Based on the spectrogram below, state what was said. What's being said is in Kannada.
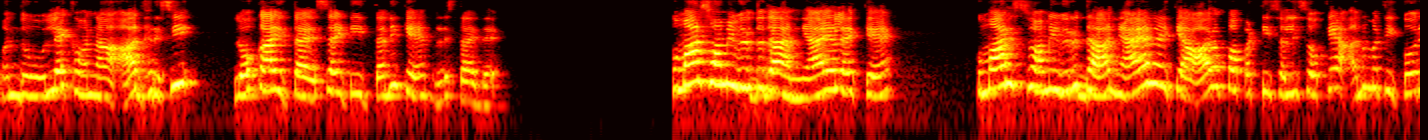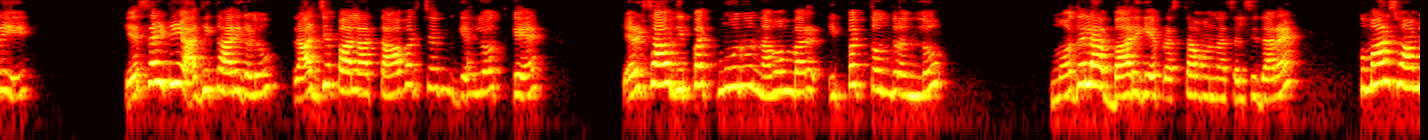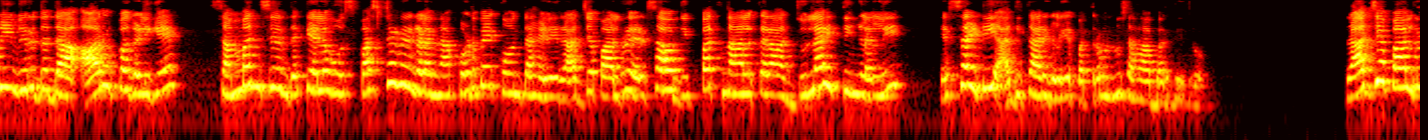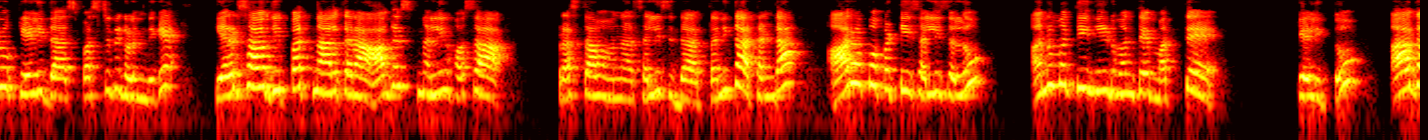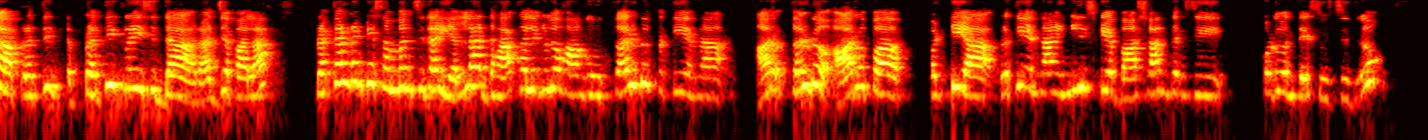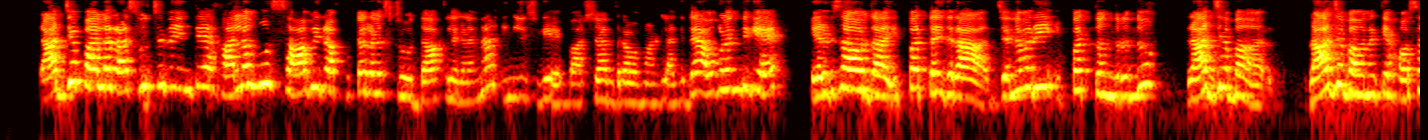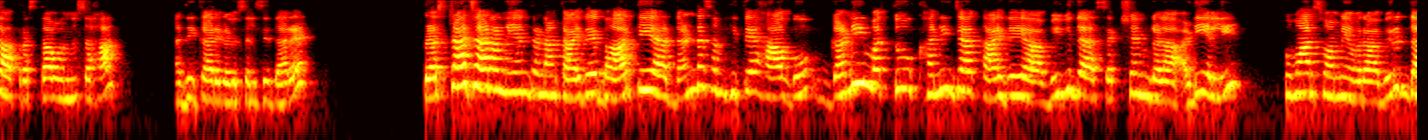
ಒಂದು ಉಲ್ಲೇಖವನ್ನ ಆಧರಿಸಿ ಲೋಕಾಯುಕ್ತ ಎಸ್ಐಟಿ ತನಿಖೆ ನಡೆಸ್ತಾ ಇದೆ. ಕುಮಾರಸ್ವಾಮಿ ವಿರುದ್ಧದ ನ್ಯಾಯಾಲಯಕ್ಕೆ, ಕುಮಾರಸ್ವಾಮಿ ವಿರುದ್ಧ ನ್ಯಾಯಾಲಯಕ್ಕೆ ಆರೋಪ ಪಟ್ಟಿ ಸಲ್ಲಿಸೋಕೆ ಅನುಮತಿ ಕೋರಿ ಎಸ್ಐಟಿ ಅಧಿಕಾರಿಗಳು ರಾಜ್ಯಪಾಲ ತಾವರ್ ಚಂದ್ ಗೆಹ್ಲೋತ್ಗೆ ಎರಡ್ ಸಾವಿರದ ಇಪ್ಪತ್ತ್ ಮೂರು ನವೆಂಬರ್ ಇಪ್ಪತ್ತೊಂದರಂದು ಮೊದಲ ಬಾರಿಗೆ ಪ್ರಸ್ತಾವವನ್ನು ಸಲ್ಲಿಸಿದ್ದಾರೆ. ಕುಮಾರಸ್ವಾಮಿ ವಿರುದ್ಧದ ಆರೋಪಗಳಿಗೆ ಸಂಬಂಧಿಸಿದಂತೆ ಕೆಲವು ಸ್ಪಷ್ಟನೆಗಳನ್ನ ಕೊಡಬೇಕು ಅಂತ ಹೇಳಿ ರಾಜ್ಯಪಾಲರು ಎರಡ್ ಸಾವಿರದ ಇಪ್ಪತ್ನಾಲ್ಕರ ಜುಲೈ ತಿಂಗಳಲ್ಲಿ ಎಸ್ಐಟಿ ಅಧಿಕಾರಿಗಳಿಗೆ ಪತ್ರವನ್ನು ಸಹ ಬರೆದಿದ್ರು. ರಾಜ್ಯಪಾಲರು ಕೇಳಿದ ಸ್ಪಷ್ಟನೆಗಳೊಂದಿಗೆ ಎರಡ್ ಸಾವಿರದ ಇಪ್ಪತ್ನಾಲ್ಕರ ಆಗಸ್ಟ್ನಲ್ಲಿ ಹೊಸ ಪ್ರಸ್ತಾವವನ್ನ ಸಲ್ಲಿಸಿದ ತನಿಖಾ ತಂಡ ಆರೋಪ ಪಟ್ಟಿ ಸಲ್ಲಿಸಲು ಅನುಮತಿ ನೀಡುವಂತೆ ಮತ್ತೆ ಕೇಳಿತ್ತು. ಆಗ ಪ್ರತಿ, ಪ್ರತಿಕ್ರಿಯಿಸಿದ್ದ ರಾಜ್ಯಪಾಲ ಪ್ರಕರಣಕ್ಕೆ ಸಂಬಂಧಿಸಿದ ಎಲ್ಲಾ ದಾಖಲೆಗಳು ಹಾಗೂ ಕರಡು ಪ್ರತಿಯನ್ನ ಕರಡು ಆರೋಪ ಪಟ್ಟಿಯ ಪ್ರತಿಯನ್ನ ಇಂಗ್ಲಿಷ್ಗೆ ಭಾಷಾಂತರಿಸಿ ಕೊಡುವಂತೆ ಸೂಚಿಸಿದ್ರು. ರಾಜ್ಯಪಾಲರ ಸೂಚನೆಯಂತೆ ಹಲವು ಸಾವಿರ ಪುಟಗಳಷ್ಟು ದಾಖಲೆಗಳನ್ನ ಇಂಗ್ಲಿಷ್ಗೆ ಭಾಷಾಂತರ ಮಾಡಲಾಗಿದೆ. ಅವುಗಳೊಂದಿಗೆ ಎರಡ್ ಸಾವಿರದ ಇಪ್ಪತ್ತೈದರ ಜನವರಿ ಇಪ್ಪತ್ತೊಂದರಂದು ರಾಜ್ಯ ರಾಜಭವನಕ್ಕೆ ಹೊಸ ಪ್ರಸ್ತಾವವನ್ನು ಸಹ ಅಧಿಕಾರಿಗಳು ಸಲ್ಲಿಸಿದ್ದಾರೆ. ಭ್ರಷ್ಟಾಚಾರ ನಿಯಂತ್ರಣ ಕಾಯ್ದೆ, ಭಾರತೀಯ ದಂಡ ಸಂಹಿತೆ ಹಾಗೂ ಗಣಿ ಮತ್ತು ಖನಿಜ ಕಾಯ್ದೆಯ ವಿವಿಧ ಸೆಕ್ಷನ್ಗಳ ಅಡಿಯಲ್ಲಿ ಕುಮಾರಸ್ವಾಮಿ ಅವರ ವಿರುದ್ಧ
